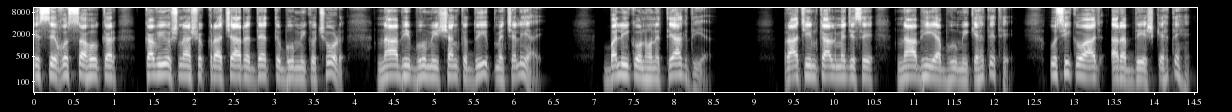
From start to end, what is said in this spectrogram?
इससे गुस्सा होकर कवि उष्णा शुक्राचार्य दैत्य भूमि को छोड़ नाभि भूमि शंख द्वीप में चले आए। बलि को उन्होंने त्याग दिया। प्राचीन काल में जिसे नाभि या भूमि कहते थे, उसी को आज अरब देश कहते हैं।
